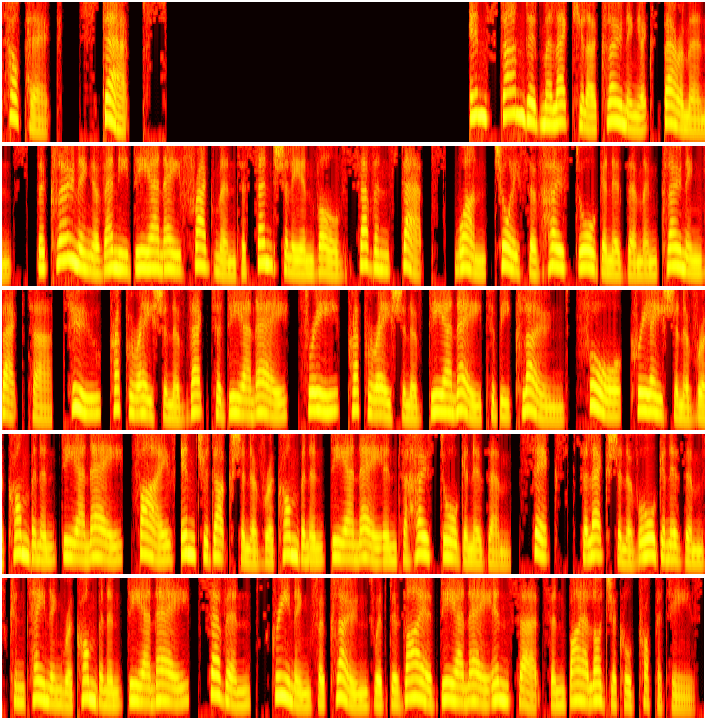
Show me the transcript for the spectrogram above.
Topic: Steps In standard molecular cloning experiments, the cloning of any DNA fragment essentially involves seven steps, 1 choice of host organism and cloning vector, 2 preparation of vector DNA, 3 preparation of DNA to be cloned, 4 creation of recombinant DNA, 5 introduction of recombinant DNA into host organism, 6 selection of organisms containing recombinant DNA, 7 screening for clones with desired DNA inserts and biological properties.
